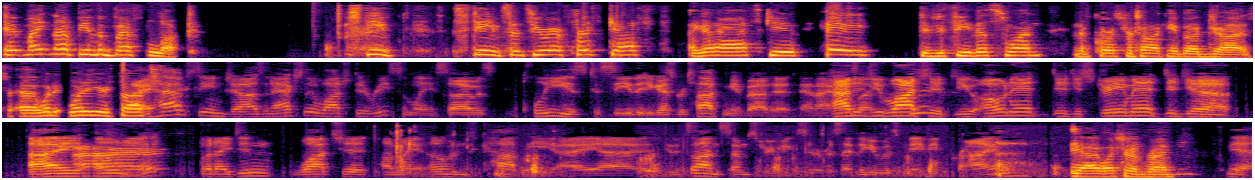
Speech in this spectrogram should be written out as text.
it might not be the best look. Steve, Steve, since you're our first guest, I gotta ask you. Hey, did you see this one? And of course, we're talking about Jaws. Uh, what What are your thoughts? I have seen Jaws and I actually watched it recently, so I was pleased to see that you guys were talking about it. And I How did like, you watch it? Do you own it? Did you stream it? Did you? I Uh, own it, but I didn't watch it on my owned copy. I uh, it's on some streaming service. I think it was maybe Prime. Yeah, I watched it on Prime. Yeah.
